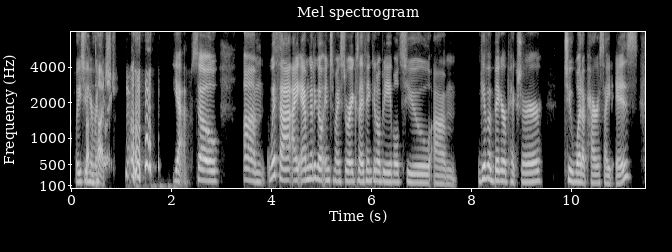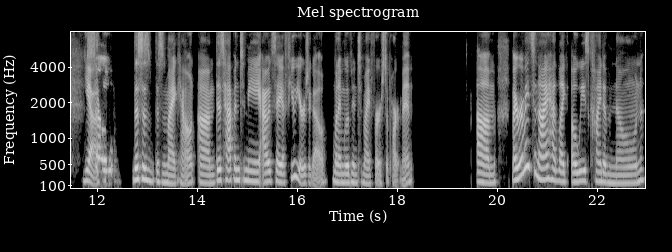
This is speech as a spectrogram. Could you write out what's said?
Wait to hear my touched. yeah. So, um, with that, I am going to go into my story because I think it'll be able to um give a bigger picture to what a parasite is. Yeah. So this is this is my account. Um, this happened to me, I would say, a few years ago when I moved into my first apartment um my roommates and i had like always kind of known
